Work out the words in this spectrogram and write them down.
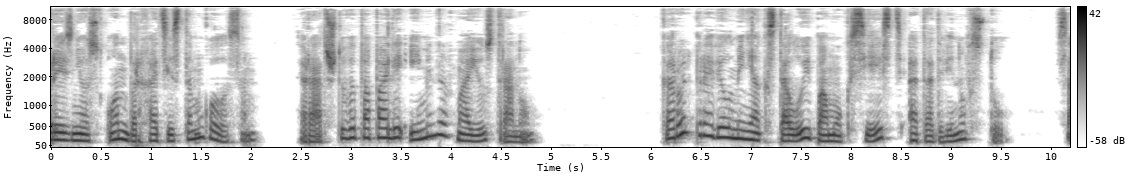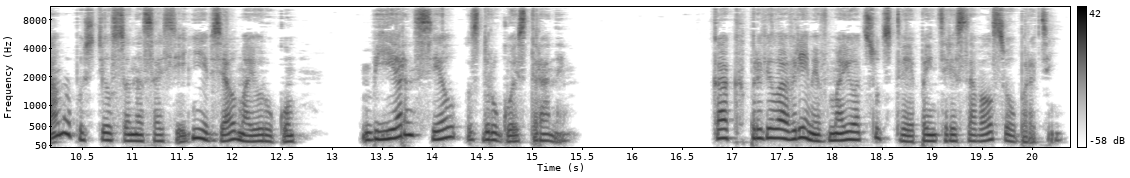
произнес он бархатистым голосом. «Рад, что вы попали именно в мою страну». Король провел меня к столу и помог сесть, отодвинув стул. Сам опустился на соседний и взял мою руку. Бьерн сел с другой стороны. «Как провела время в мое отсутствие?» — поинтересовался оборотень.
